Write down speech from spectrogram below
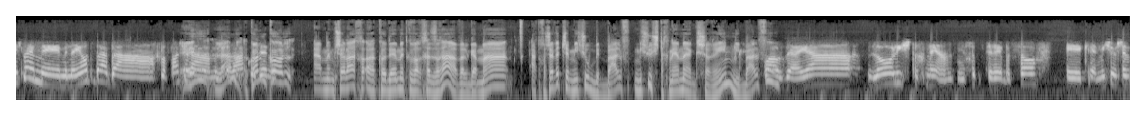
יש להם אה, מניות בהחלפה של הממשלה למה? הקודמת. קודם כל, הממשלה הקודמת כבר חזרה, אבל גם מה... את חושבת שמישהו בבלפור, מישהו השתכנע מהגשרים? מבלפור? וואו, זה היה לא להשתכנע. תראה, בסוף, כן, מי שיושב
